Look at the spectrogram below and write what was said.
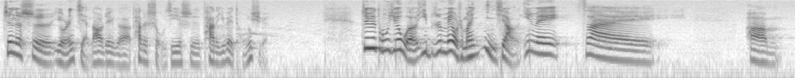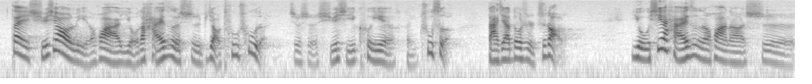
真的是有人捡到这个他的手机，是他的一位同学。这位同学我一直没有什么印象，因为在啊，在学校里的话，有的孩子是比较突出的，就是学习课业很出色，大家都是知道的。有些孩子的话呢，是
